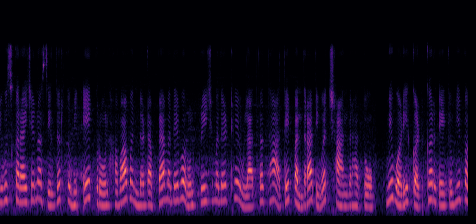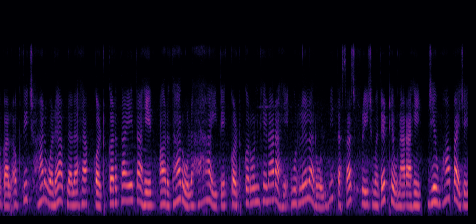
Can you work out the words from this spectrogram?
यूज करायचे नसतील तर तुम्ही एक रोल हवाबंद डब्यामध्ये भरून फ्रीजमध्ये ठेवला तर दहा ते पंधरा दिवस छान राहतो. मी वडी कट करते. तुम्ही बघाल अगदी छान वड्या आपल्याला ह्या कट करता येत आहेत. अर्धा रोल हा इथे कट करून घेणार आहे. उरलेला रोल मी तसाच फ्रीजमध्ये ठेवणार आहे. जेव्हा पाहिजे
